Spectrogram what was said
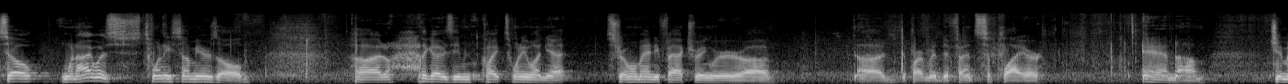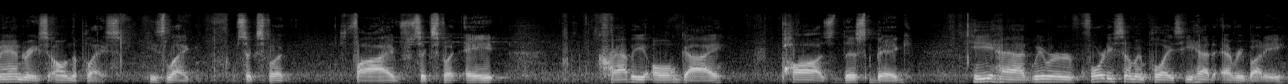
So when I was 20-some years old, uh, I don't I think I was even quite 21 yet, Stromo Manufacturing, we're uh, uh, Department of Defense supplier, and um, Jim Andrews owned the place. He's like six foot five, six foot eight, crabby old guy, paws this big. He had, we were 40 some employees, he had everybody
